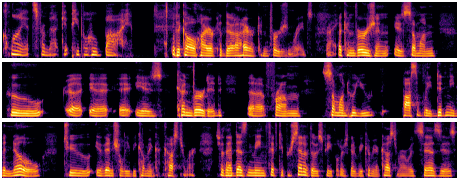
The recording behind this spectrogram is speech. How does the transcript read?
clients from that, get people who buy. What they call higher the higher conversion rates. Right. A conversion is someone who uh, is converted uh, from someone who you possibly didn't even know to eventually becoming a customer. So that doesn't mean 50% of those people are going to become your customer. What it says is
